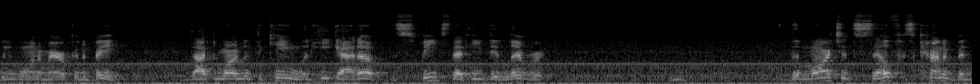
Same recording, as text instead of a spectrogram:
we want America to be. Dr. Martin Luther King, when he got up, the speech that he delivered, the march itself has kind of been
